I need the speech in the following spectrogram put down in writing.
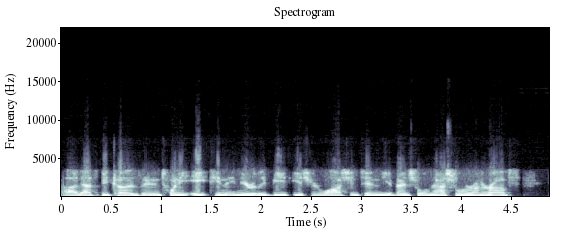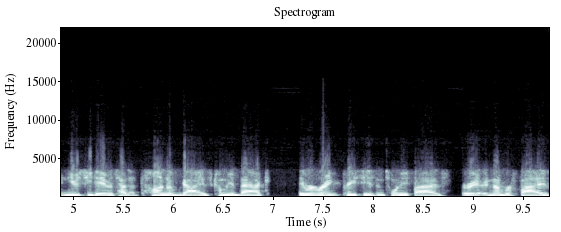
Uh, that's because in 2018, they nearly beat Eastern Washington, the eventual national runner ups. And UC Davis had a ton of guys coming back. They were ranked preseason 25 or number five.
